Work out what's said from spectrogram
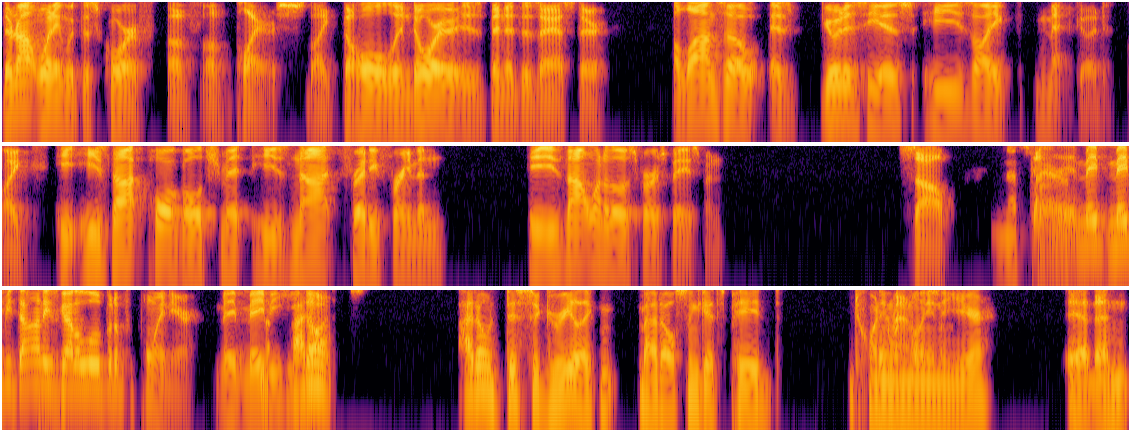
They're not winning with this core of, of, of players. Like the whole Lindor has been a disaster. Alonso, as good as he is, he's like Met good. Like he he's not Paul Goldschmidt. He's not Freddie Freeman. He's not one of those first basemen. So That's fair. Eh, maybe, maybe Donnie's got a little bit of a point here. Maybe, maybe he I does. don't- I don't disagree. Like Matt Olson gets paid twenty one million Matt million a year, and and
